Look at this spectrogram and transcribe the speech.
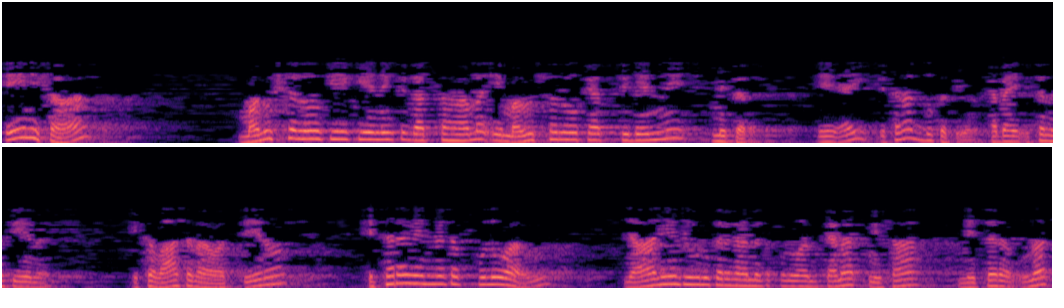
ඒ නිසා මනුෂ්‍ය ලෝකයේ කියන එක ගත්තාම ඒ මනුෂ්‍ය ලෝකයක් තිබෙන්නේ මෙතර. ඒ ඇයි එතනක් දුක තියෙනවා. හැබැයි එතන තියෙන එක වාසනාවක් තියෙනවා. ඊතර වෙන්නට පුළුවන් ඥානය දිනු කරගන්නට පුළුවන් තැනක් නිසා මෙතර උනත්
